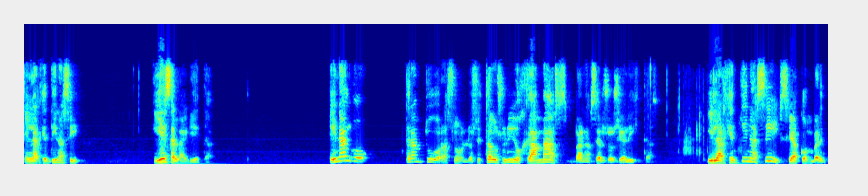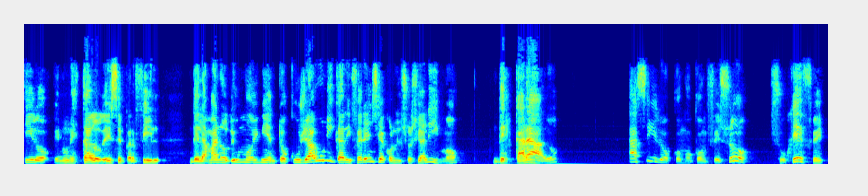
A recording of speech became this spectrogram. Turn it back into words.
En la Argentina sí. Y esa es la grieta. En algo Trump tuvo razón, los Estados Unidos jamás van a ser socialistas. Y la Argentina sí se ha convertido en un Estado de ese perfil de la mano de un movimiento cuya única diferencia con el socialismo, descarado, ha sido, como confesó su jefe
